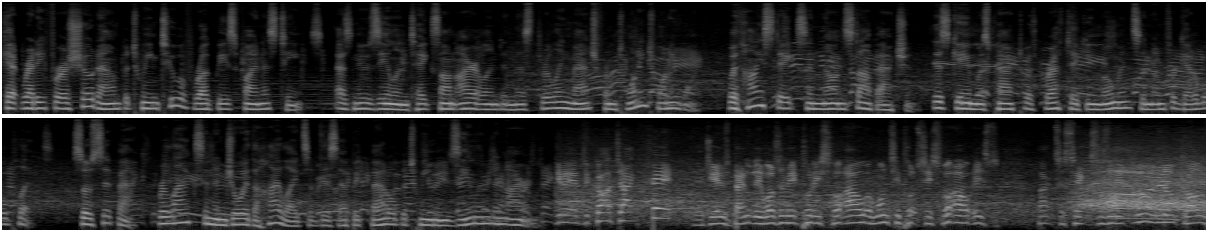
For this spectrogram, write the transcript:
Get ready for a showdown between two of rugby's finest teams as New Zealand takes on Ireland in this thrilling match from 2021. With high stakes and non-stop action, this game was packed with breathtaking moments and unforgettable plays. So sit back, relax, and enjoy the highlights of this epic battle between New Zealand and Ireland. Taking it into contact, fit. Yeah, James Bentley, wasn't it? Put his foot out, and once he puts his foot out, it's back to six, isn't it? Not a knock on.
